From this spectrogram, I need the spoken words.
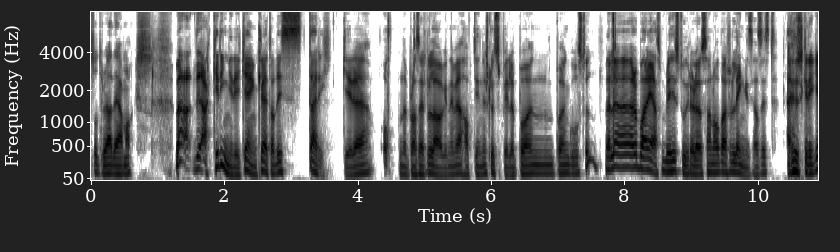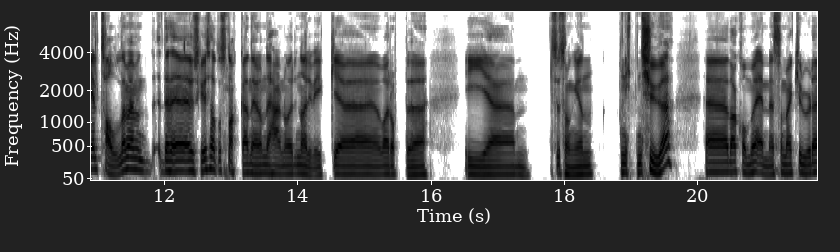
så tror jeg det er maks. Men det er ikke Ringerike egentlig et av de sterkere åttendeplasserte lagene vi har hatt inn i sluttspillet på, en- på en god stund? Eller er det bare jeg som blir historieløs her nå? Det er så lenge siden sist. Jeg husker ikke helt tallet, men det, jeg husker vi satt og snakka en del om det her når Narvik eh, var oppe i eh, sesongen 1920. Eh, da kom jo MS som ei kule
